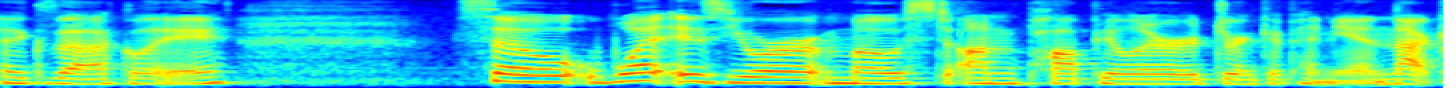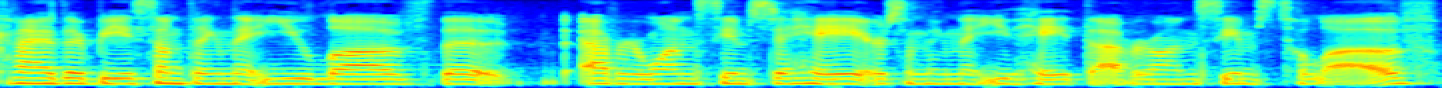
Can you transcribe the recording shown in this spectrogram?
Exactly. So, what is your most unpopular drink opinion? That can either be something that you love that everyone seems to hate, or something that you hate that everyone seems to love.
